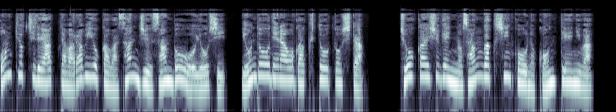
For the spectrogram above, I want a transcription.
根拠地であったわらび丘は33坊を要し、四道寺を学頭とした。鳥海主源の山岳信仰の根底には、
